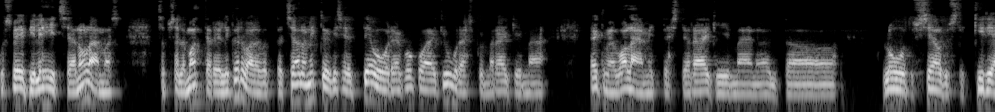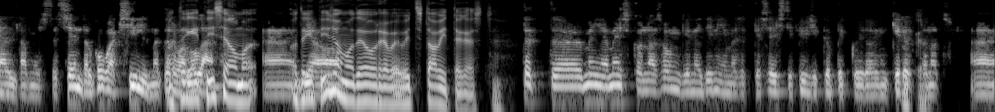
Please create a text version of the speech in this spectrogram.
kus veebilehitseja on olemas, saab selle materjali kõrvale võtta, et seal on ikkagi see teooria kogu aeg juures, kui me räägime, räägime valemitest ja räägime nii-öelda loodusseaduste kirjeldamist, et see endal kogu aeg silme kõrval olemas. ise oma, tegite ja... ise oma teooria või võtsite Avita käest? et äh, meie meeskonnas ongi need inimesed, kes Eesti füüsikaõpikuid on kirjutanud okay., äh,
